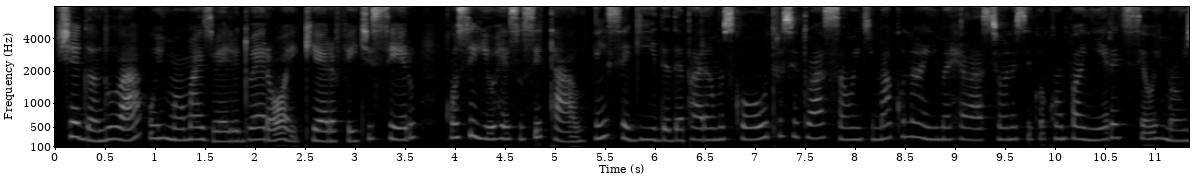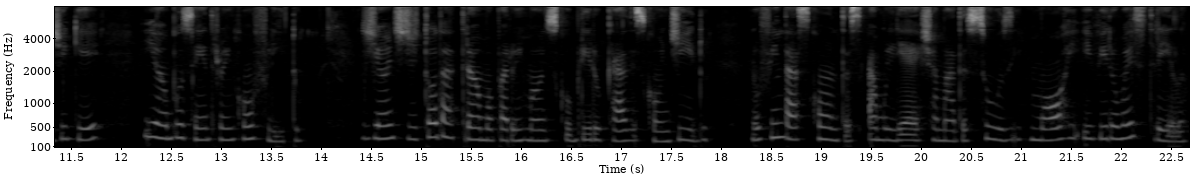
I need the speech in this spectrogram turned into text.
Chegando lá, o irmão mais velho do herói, que era feiticeiro, conseguiu ressuscitá-lo. Em seguida, deparamos com outra situação em que Macunaíma relaciona-se com a companheira de seu irmão Jiguê e ambos entram em conflito. Diante de toda a trama para o irmão descobrir o caso escondido, no fim das contas, a mulher, chamada Suzy, morre e vira uma estrela.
